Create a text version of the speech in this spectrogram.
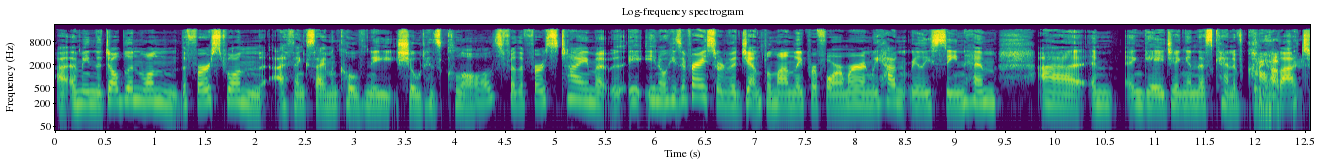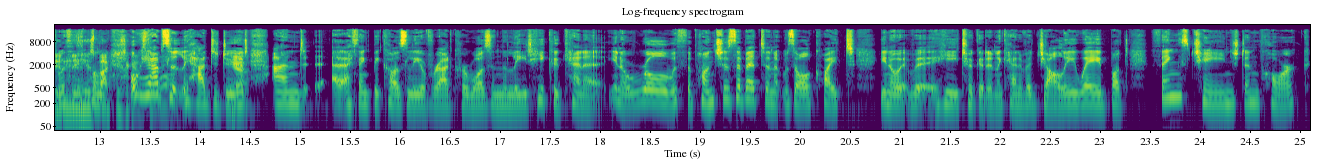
Uh, I mean, the Dublin one, the first one, I think Simon Coveney showed his claws for the first time. It, you know, he's a very sort of a gentlemanly performer, and we hadn't really seen him uh, in, engaging in this kind of combat with his, his. Oh, he absolutely had to do yeah. it, and I think because Leo Varadkar was in the lead, he could kind of, you know, roll with the punches a bit and it was all quite, you know, it, he took it in a kind of a jolly way. But things changed in Cork.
